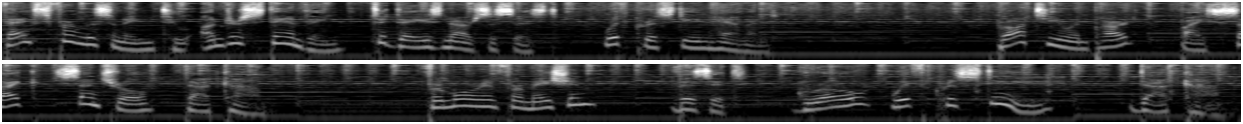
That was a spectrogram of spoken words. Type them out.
Thanks for listening to Understanding Today's Narcissist with Christine Hammond. Brought to you in part by PsychCentral.com. For more information, visit growwithchristine.com.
